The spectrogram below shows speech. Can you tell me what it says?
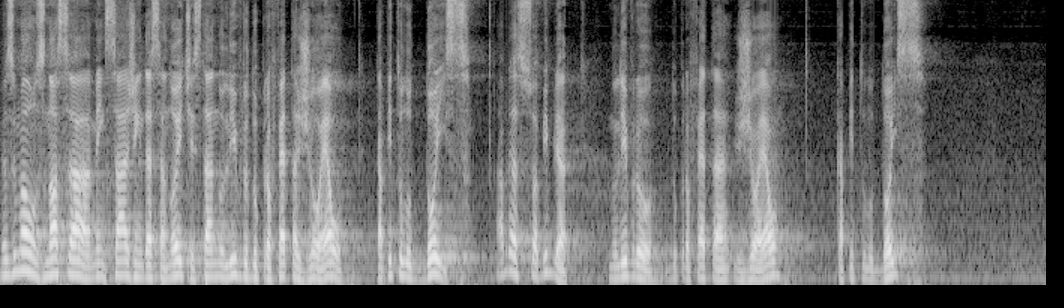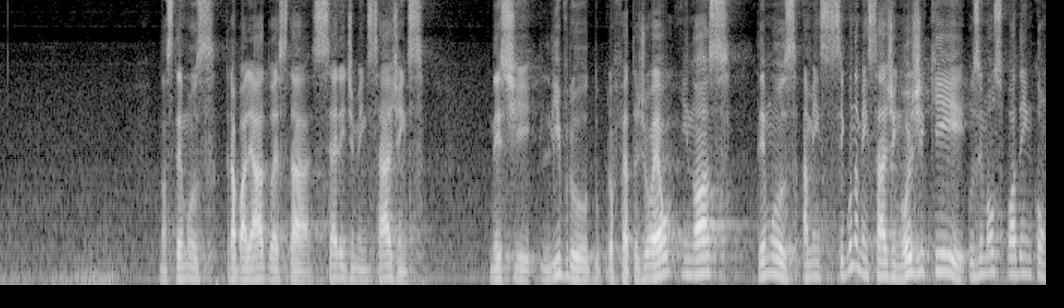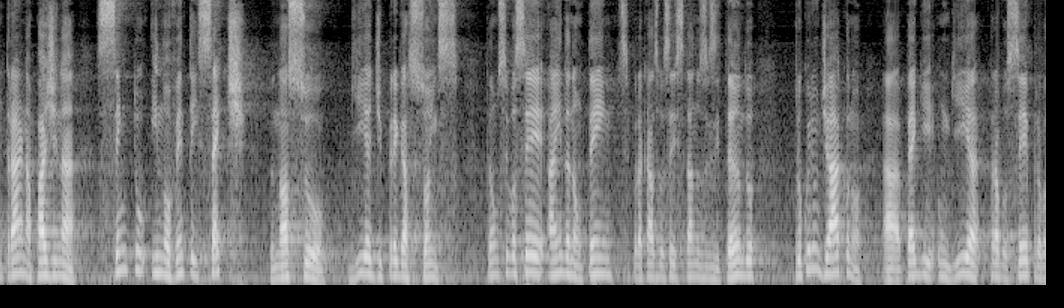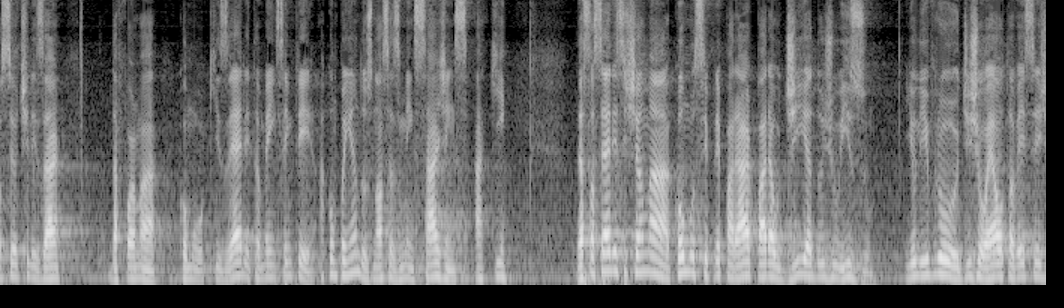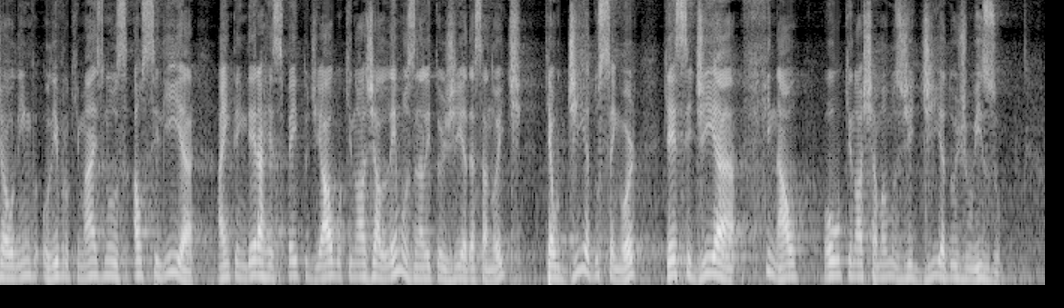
Meus irmãos, nossa mensagem dessa noite está no livro do profeta Joel, capítulo 2. Abra sua Bíblia no livro do profeta Joel, capítulo 2. Nós temos trabalhado esta série de mensagens neste livro do profeta Joel e nós temos a segunda mensagem hoje que os irmãos podem encontrar na página 197 do nosso guia de pregações. Então, se você ainda não tem, se por acaso você está nos visitando, procure um diácono, ah, pegue um guia para você, para você utilizar da forma como quiser e também sempre acompanhando as nossas mensagens aqui. Essa série se chama Como se preparar para o dia do juízo. E o livro de Joel talvez seja o livro, que mais nos auxilia a entender a respeito de algo que nós já lemos na liturgia dessa noite, que é o dia do Senhor, que é esse dia final, ou o que nós chamamos de dia do juízo.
